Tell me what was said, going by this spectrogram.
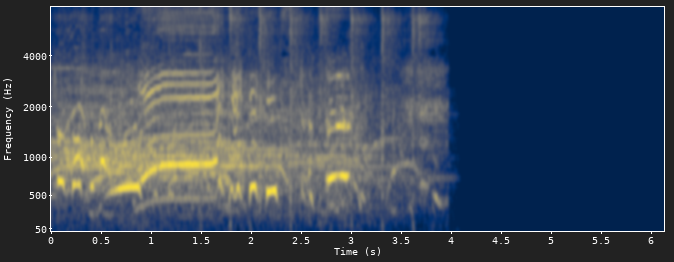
yes!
